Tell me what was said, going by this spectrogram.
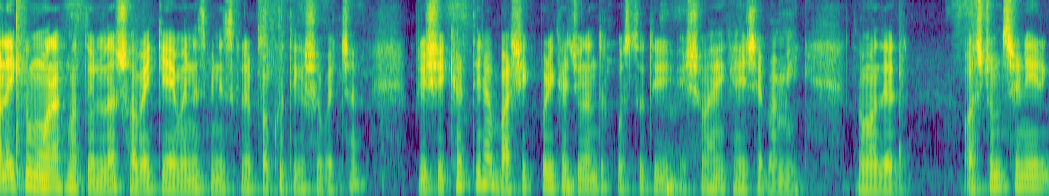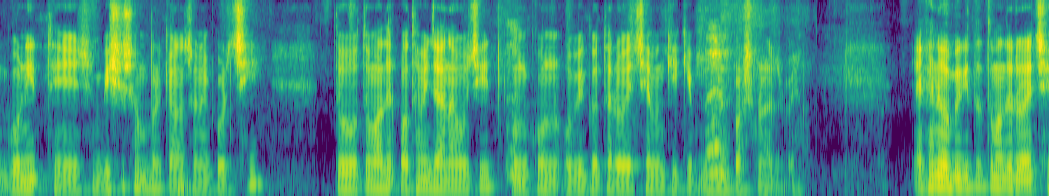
আলাইকুম ওরহমতুল্লাহ সবাইকে এমএনএস মিনি স্কুলের পক্ষ থেকে শুভেচ্ছা। প্রিয় শিক্ষার্থীরা, বার্ষিক পরীক্ষার চূড়ান্ত প্রস্তুতি সহায়িকা হিসেবে আমি তোমাদের অষ্টম শ্রেণির গণিত বিষয় সম্পর্কে আলোচনা করছি। তো তোমাদের প্রথমে জানা উচিত কোন কোন অভিজ্ঞতা রয়েছে এবং কী কী ধরনের প্রশ্ন আসবে। এখানে অভিজ্ঞতা তোমাদের রয়েছে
